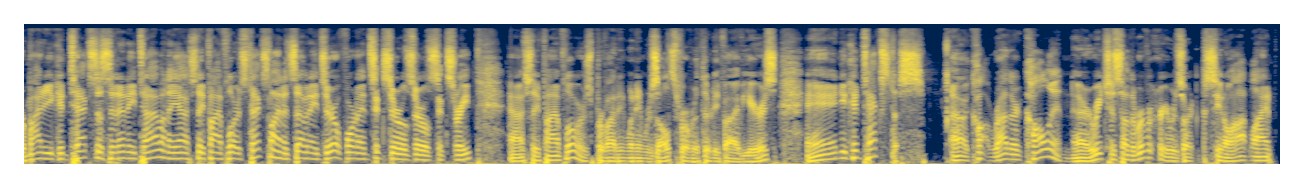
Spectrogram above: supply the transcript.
Reminder, you can text us at any time on the Ashley Fine Floors text line at 780-496-0063. Ashley Fine Floors providing winning results for over 35 years. And you can text us, uh, call, rather call in, uh, reach us on the River Cree Resort Casino hotline.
